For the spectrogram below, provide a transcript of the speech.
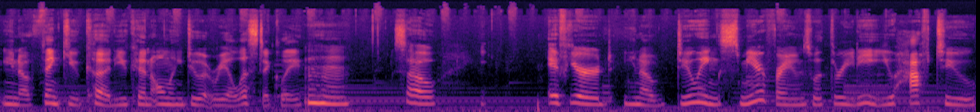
you know think you could. You can only do it realistically. Mhm. So if you're you know doing smear frames with 3D, you have to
